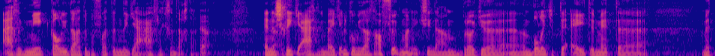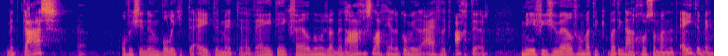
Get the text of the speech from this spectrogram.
eigenlijk meer koolhydraten bevat dan dat jij eigenlijk gedacht had. Ja. En dan schrik je eigenlijk een beetje en dan kom je erachter, oh fuck man, ik zit nou een broodje, eh, een bolletje te eten met, eh, met, met kaas. Ja. Of ik zit nu een bolletje te eten met, eh, weet ik veel, noem eens wat, met hagelslag. Ja, dan kom je er eigenlijk achter, meer visueel, van wat ik, wat ik nou in godsnaam aan het eten ben.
